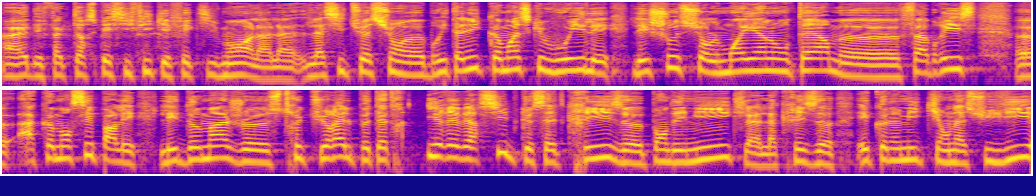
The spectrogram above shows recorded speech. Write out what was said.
Ouais, des facteurs spécifiques effectivement à la, la, la situation euh, britannique. Comment est-ce que vous voyez les, les, choses sur le moyen long terme, euh, Fabrice, euh, à commencer par les, les dommages euh, structurels peut-être irréversibles que cette crise euh, pandémique, la, la, crise économique qui en a suivi,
